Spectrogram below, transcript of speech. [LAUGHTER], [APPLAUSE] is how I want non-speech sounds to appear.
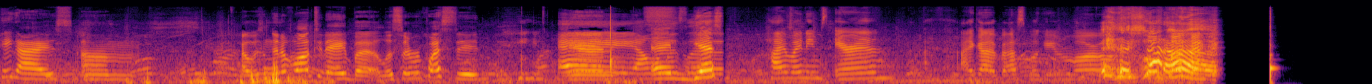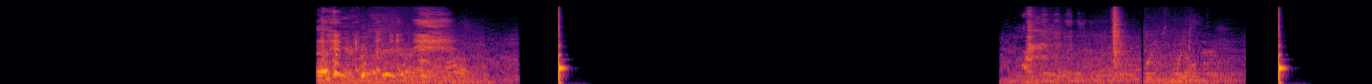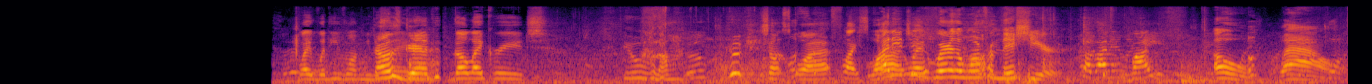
Hey guys, um, I wasn't gonna vlog today, but Alyssa requested. [LAUGHS] and And yes, Hi, my name's Erin. I got a basketball game tomorrow. [LAUGHS] shut up. Wait, what do you want me to that was say? good. Go Lake Ridge. [LAUGHS] Jump squat, flight squat. Why did you wear the one from this year? Because I didn't buy it. Oh, wow.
